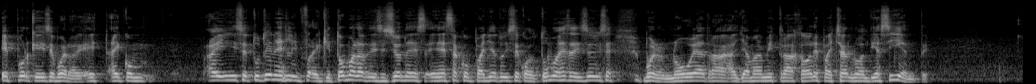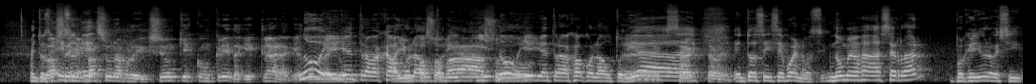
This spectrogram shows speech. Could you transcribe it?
es porque dice, bueno, hay ahí dice, tú tienes el, que toma las decisiones en esa compañía, tú dices, cuando tomas esa decisión, dices, bueno, no voy a, a llamar a mis trabajadores para echarlo al día siguiente. lo hacen en es- base a una proyección que es concreta, que es clara. Que no, ellos ya han trabajado con la autoridad. paso. No, y ellos ya han trabajado con la autoridad. Eh, exactamente. Entonces dice, bueno, no me vas a cerrar, porque yo creo que si,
